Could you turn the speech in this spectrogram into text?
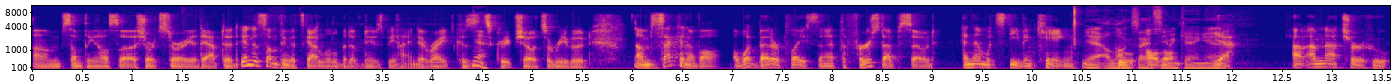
um, something else, a short story adapted into something that's got a little bit of news behind it, right? Because yeah. it's Creepshow, it's a reboot. Um, second of all, what better place than at the first episode, and then with Stephen King? Yeah, alongside who, Stephen King. Yeah, yeah. I'm not sure who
